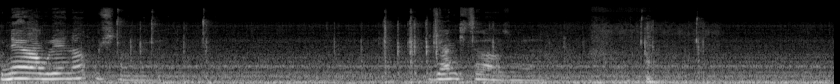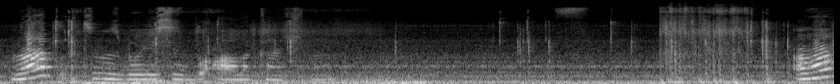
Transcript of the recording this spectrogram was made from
Bu ne ya buraya ne yapmışlar? Can kiti lazım ya. Ne yaptınız böyle siz bu ağla karşıda? Aha.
